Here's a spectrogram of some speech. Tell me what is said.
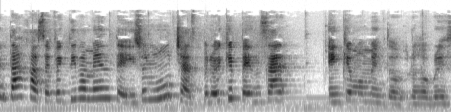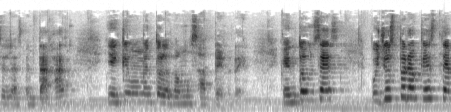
ventajas, efectivamente, y son muchas, pero hay que pensar en qué momento nos ofrecen las ventajas y en qué momento las vamos a perder. Entonces, pues yo espero que este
